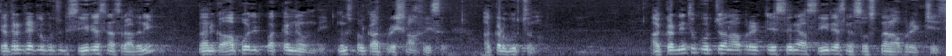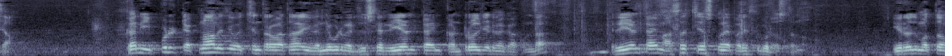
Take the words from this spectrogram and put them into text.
సెక్రటరియట్లో కూర్చుంటే సీరియస్నెస్ రాదని దానికి ఆపోజిట్ పక్కనే ఉంది మున్సిపల్ కార్పొరేషన్ ఆఫీస్. అక్కడ కూర్చున్నాం. అక్కడి నుంచి కూర్చొని ఆపరేట్ చేస్తేనే ఆ సీరియస్నెస్ వస్తుందని ఆపరేట్ చేశాం. కానీ ఇప్పుడు టెక్నాలజీ వచ్చిన తర్వాత ఇవన్నీ కూడా మీరు చూస్తే రియల్ టైం కంట్రోల్ చేయడమే కాకుండా రియల్ టైం అసెస్ చేసుకునే పరిస్థితి కూడా వస్తున్నాం ఈరోజు మొత్తం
